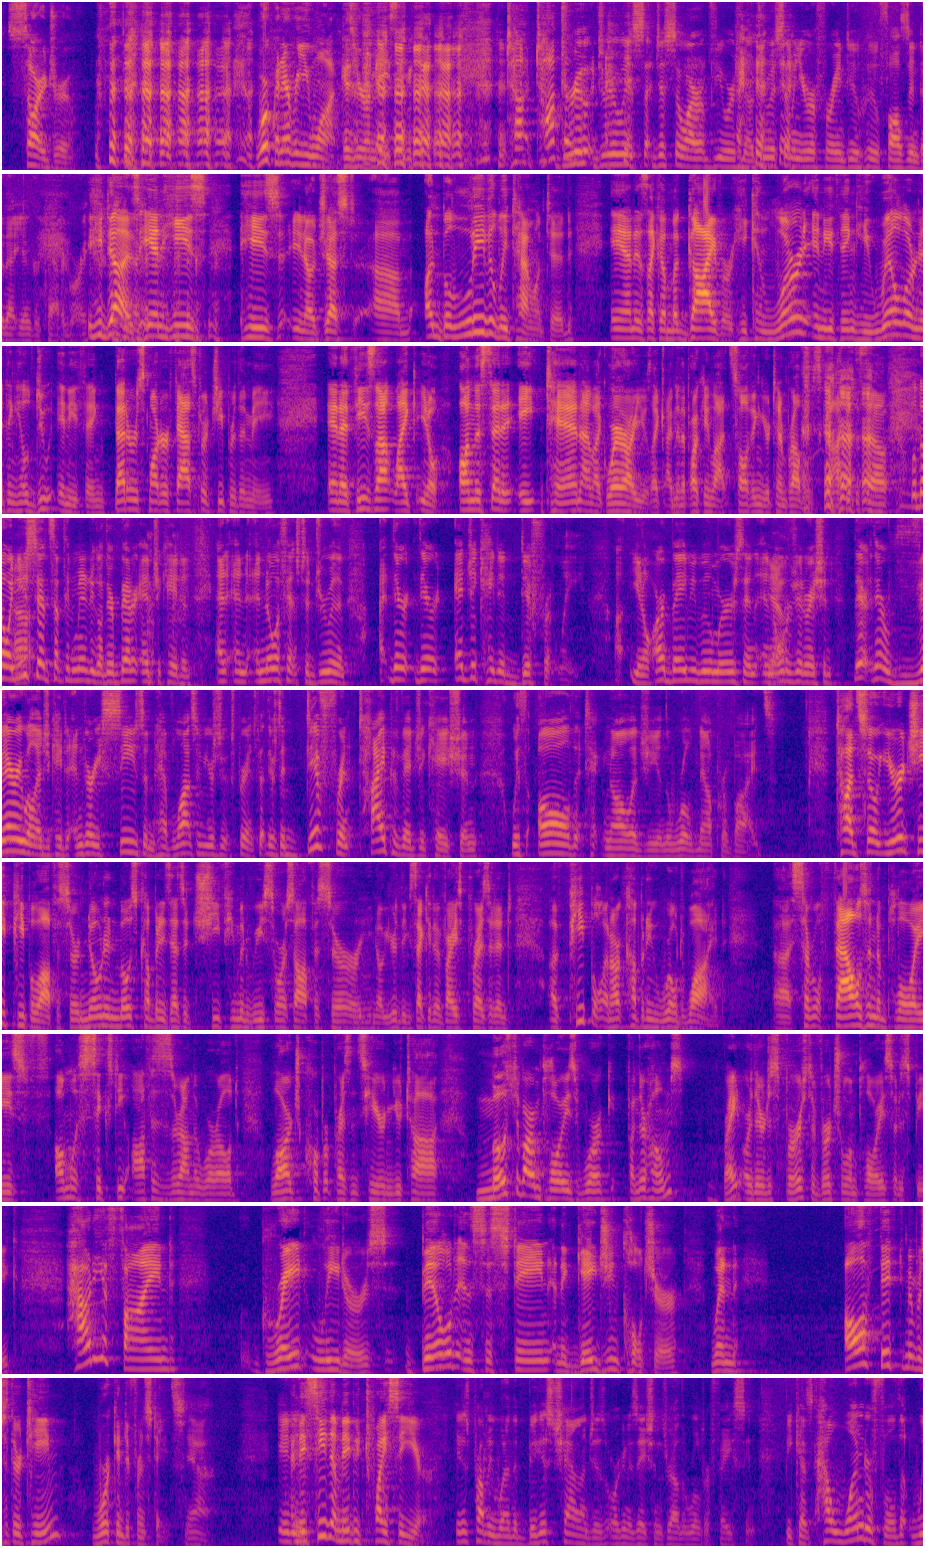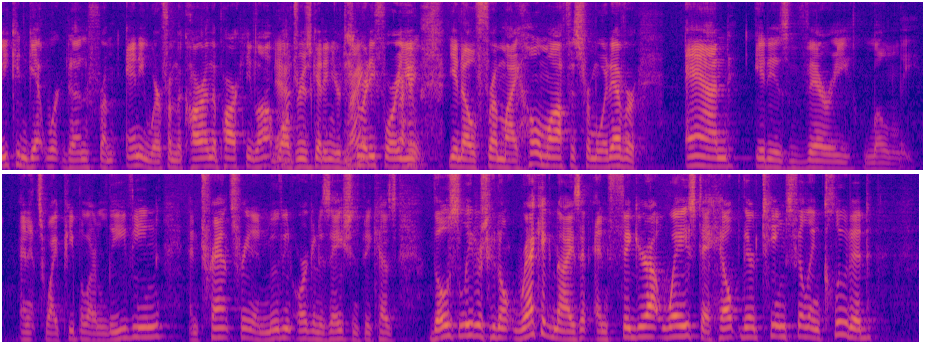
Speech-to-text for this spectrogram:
Sorry, Drew. Work whenever you want because you're amazing. talk, talk to- Drew, Drew is, just so our viewers know, Drew is someone you're referring to who falls into that younger category. He does, and he's he's you know just um, unbelievably talented, and is like a MacGyver. He can learn anything. He will learn anything. He'll do anything. Better, smarter, faster, cheaper than me. And if he's not like you know on the set at eight ten, I'm like, where are you? Like I'm in the parking lot solving your ten problems, Scott. So Well, no, and you said something a minute ago. They're better educated, and, and, and no offense to Drew and them, they're they're educated differently. Uh, you know, our baby boomers and, and Yeah. older generation, they're they're very well educated and very seasoned, have lots of years of experience. But there's a different type of education with all that technology in the world now provides. Todd, so you're a chief people officer, known in most companies as a chief human resource officer, or you know, you're the executive vice president of people in our company worldwide. Uh, several thousand employees, almost 60 offices around the world, large corporate presence here in Utah. Most of our employees work from their homes, right? Or they're dispersed, they're virtual employees, so to speak. How do you find great leaders build and sustain an engaging culture when all 50 members of their team work in different states? Yeah, it And they see them maybe twice a year. It is probably one of the biggest challenges organizations around the world are facing because how wonderful that we can get work done from anywhere, from the car in the parking lot Yeah. while Drew's getting your day Right, ready for you, you know, from my home office, from whatever. And it is very lonely. And it's why people are leaving and transferring and moving organizations because those leaders who don't recognize it and figure out ways to help their teams feel included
